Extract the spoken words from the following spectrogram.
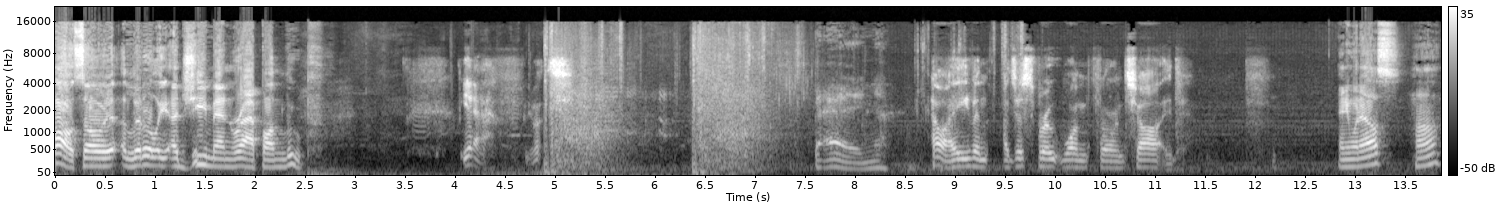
Oh, so uh, literally a G-Man rap on loop. yeah, pretty much. Bang. Hell, I even, I just wrote one for Uncharted. Anyone else? Huh?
